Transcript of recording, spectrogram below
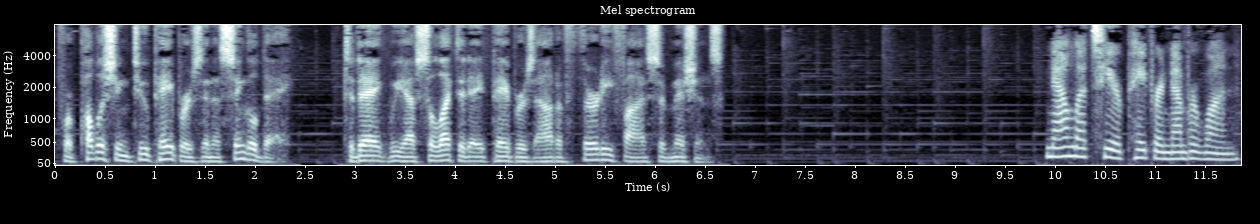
for publishing two papers in a single day. Today, we have selected eight papers out of 35 submissions. Now let's hear paper number one.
